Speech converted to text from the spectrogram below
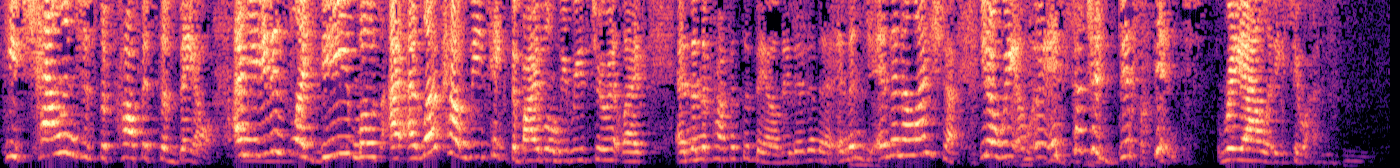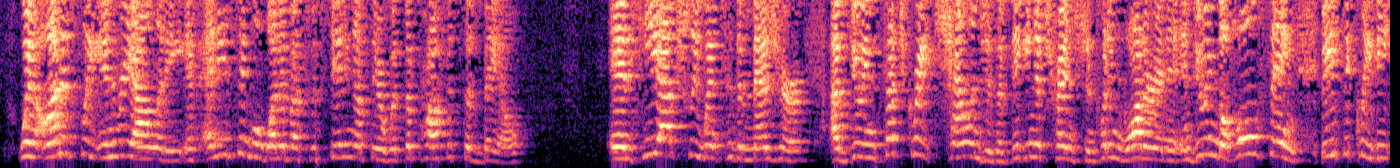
He challenges the prophets of Baal. I mean, it is like the most. I, I love how we take the Bible and we read through it like, and then the prophets of Baal, they did, and then and then, and then Elisha. You know, we it's such a distant reality to us. When honestly, in reality, if any single one of us was standing up there with the prophets of Baal, and he actually went to the measure of doing such great challenges of digging a trench and putting water in it and doing the whole thing, basically the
